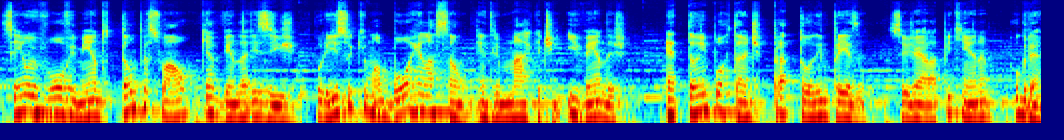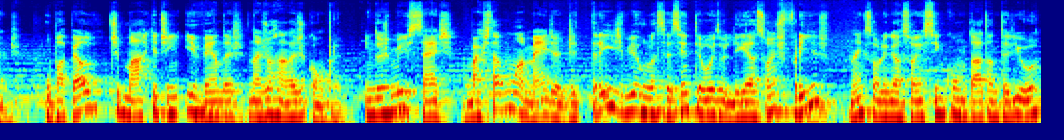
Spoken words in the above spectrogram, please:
sem o envolvimento tão pessoal que a venda exige. Por isso que uma boa relação entre marketing e vendas é tão importante para toda empresa, seja ela pequena ou grande o papel de marketing e vendas na jornada de compra. Em 2007, bastava uma média de 3,68 ligações frias, né, que são ligações sem contato anterior,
